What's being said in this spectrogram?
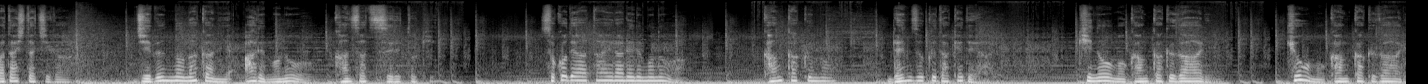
私たちが自分の中にあるものを観察する時そこで与えられるものは感覚の連続だけである。昨日も感覚があり今日も感覚があり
